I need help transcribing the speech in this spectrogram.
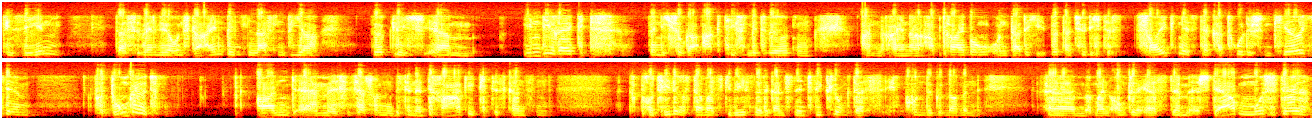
gesehen, dass wenn wir uns da einbinden lassen, wir wirklich ähm, indirekt, wenn nicht sogar aktiv mitwirken an einer Abtreibung. Und dadurch wird natürlich das Zeugnis der katholischen Kirche verdunkelt und ähm, es ist ja schon ein bisschen eine Tragik des ganzen Prozederes damals gewesen, der ganzen Entwicklung, dass im Grunde genommen ähm, mein Onkel erst ähm, sterben musste,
